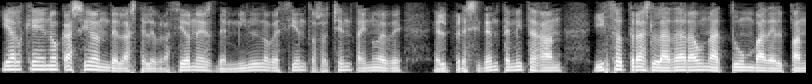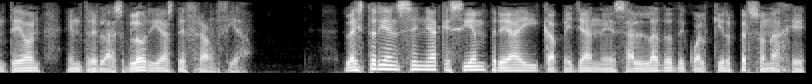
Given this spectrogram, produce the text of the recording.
y al que en ocasión de las celebraciones de 1989 el presidente Mitterrand hizo trasladar a una tumba del Panteón entre las glorias de Francia. La historia enseña que siempre hay capellanes al lado de cualquier personaje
